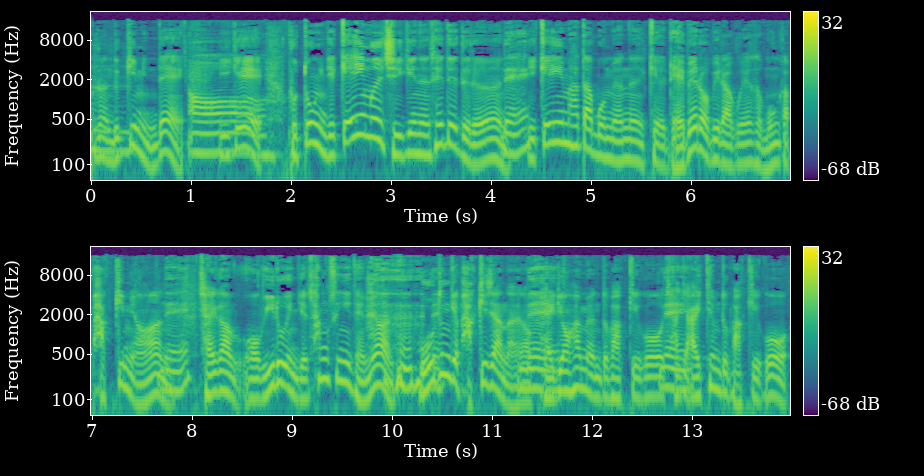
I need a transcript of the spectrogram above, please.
그런 느낌인데 음. 어. 이게 보통 이제 게임을 즐기는 세대들은 네. 이 게임 하다 보면은 이렇게 레벨업이라고 해서 뭔가 바뀌면 네. 자기가 어, 위로 이제 상승이 되면 모든 게 바뀌잖아요. 네. 배경 화면도 바뀌고 네. 자기 아이템도 바뀌고.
